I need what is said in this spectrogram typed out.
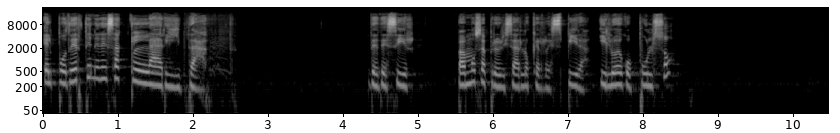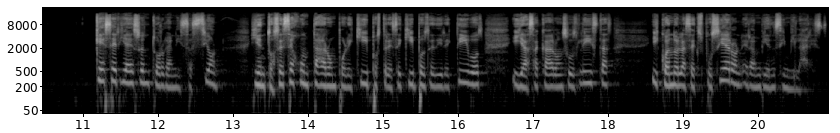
el poder tener esa claridad de decir, vamos a priorizar lo que respira y luego pulso. ¿Qué sería eso en tu organización? Y entonces se juntaron por equipos, tres equipos de directivos, y ya sacaron sus listas. Y cuando las expusieron eran bien similares,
